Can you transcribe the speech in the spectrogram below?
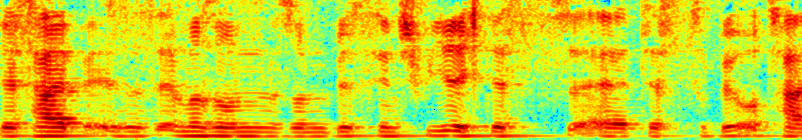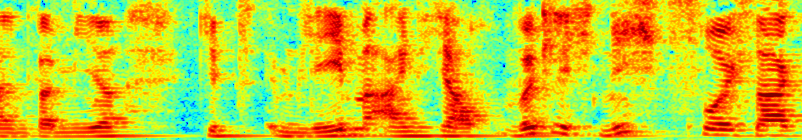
Deshalb ist es immer so ein, so ein bisschen schwierig, das, äh, das zu beurteilen. Bei mir gibt es im Leben eigentlich auch wirklich nichts, wo ich sage,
